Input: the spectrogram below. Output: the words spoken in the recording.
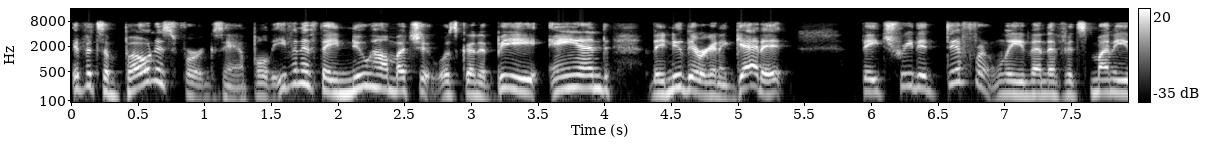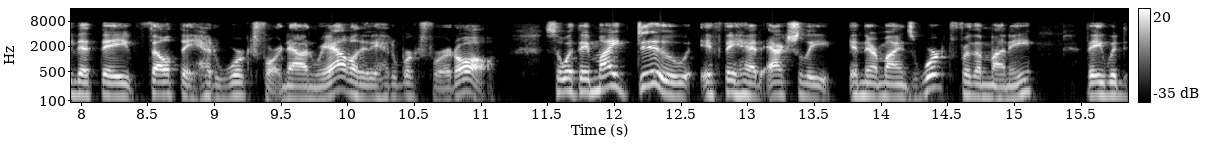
if it's a bonus, for example, even if they knew how much it was going to be and they knew they were going to get it, they treat it differently than if it's money that they felt they had worked for. Now, in reality, they had worked for it all. So, what they might do if they had actually, in their minds, worked for the money, they would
